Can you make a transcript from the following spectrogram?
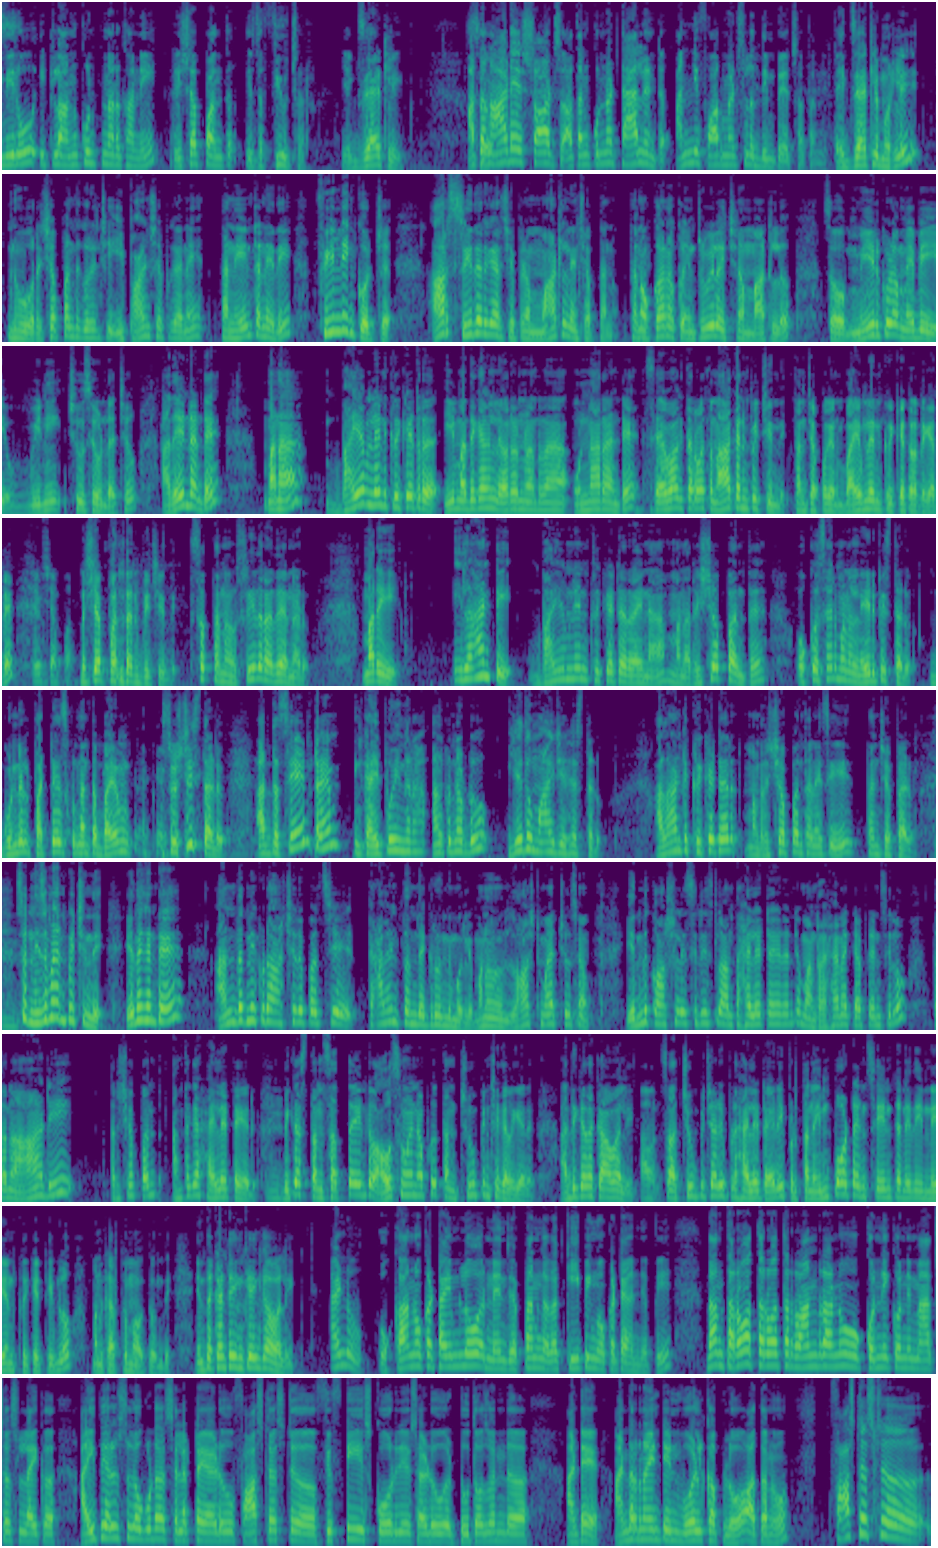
మీరు ఇట్లా అనుకుంటున్నారు కానీ Rishabh Pant is the future. Exactly అతను ఆడే షార్ట్స్ అతనుకున్న టాలెంట్ అన్ని ఫార్మాట్స్లో దింపేయచ్చు అతన్ని. ఎగ్జాక్ట్లీ మురళి. నువ్వు రిషబ్ పంత్ గురించి ఈ పాయింట్ చెప్పగానే తను ఏంటనేది ఫీల్డింగ్ కోచ్ ఆర్ శ్రీధర్ గారు చెప్పిన మాటలు నేను చెప్తాను. తను ఒకనొక ఇంటర్వ్యూలో ఇచ్చిన మాటలు. సో మీరు కూడా మేబీ విని చూసి ఉండొచ్చు. అదేంటంటే మన భయం లేని క్రికెటర్ ఈ మధ్యకాలంలో ఎవరైనా ఉన్నారా అంటే సేవాగ్ తర్వాత నాకు అనిపించింది. తను చెప్పగానే భయం లేని క్రికెటర్ అనగానే రిషబ్ పంత్. అనిపించింది. సో తను శ్రీధర్ అదే అన్నాడు. మరి ఇలాంటి భయం లేని క్రికెటర్ అయిన మన రిషబ్ పంత్ ఒక్కోసారి మనల్ని ఏడిపిస్తాడు. గుండెలు పట్టేసుకున్నంత భయం సృష్టిస్తాడు. అట్ ద సేమ్ టైం ఇంకా అయిపోయిందిరా అనుకున్నప్పుడు ఏదో మాయ చేసేస్తాడు. అలాంటి క్రికెటర్ మన రిషబ్ పంత్ అనేసి తను చెప్పాడు. సో నిజమే అనిపించింది. ఎందుకంటే అందరినీ కూడా ఆశ్చర్యపరిచే టాలెంట్ తన దగ్గర ఉంది మురళి. మనం లాస్ట్ మ్యాచ్ చూసాం. ఎందుకు ఆస్ట్రేలియా సిరీస్లో అంత హైలైట్ అయ్యాడంటే మన రహానా కెప్టెన్సీలో తను ఆడి రిషబ్ పంత్ అంతగా హైలైట్ అయ్యాడు. బికాస్ తన సత్తా ఏంటో అవసరమైనప్పుడు తను చూపించగలిగాడు. అది కదా కావాలి. సో అది చూపించాడు ఇప్పుడు హైలైట్ అయ్యాడు. ఇప్పుడు తన ఇంపార్టెన్స్ ఏంటనేది ఇండియన్ క్రికెట్ టీంలో మనకు అర్థమవుతుంది. ఇంతకంటే ఇంకేం కావాలి? అండ్ ఒకనొక టైంలో నేను చెప్పాను కదా కీపింగ్ ఒకటే అని చెప్పి. దాని తర్వాత తర్వాత రాను రాను కొన్ని కొన్ని మ్యాచెస్ లైక్ ఐపీఎల్స్లో కూడా సెలెక్ట్ అయ్యాడు. ఫాస్టెస్ట్ ఫిఫ్టీ స్కోర్ చేశాడు టూ థౌజండ్ అంటే అండర్ నైన్టీన్ వరల్డ్ కప్లో అతను. ఫాస్టెస్ట్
